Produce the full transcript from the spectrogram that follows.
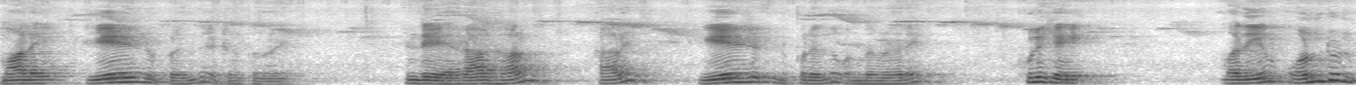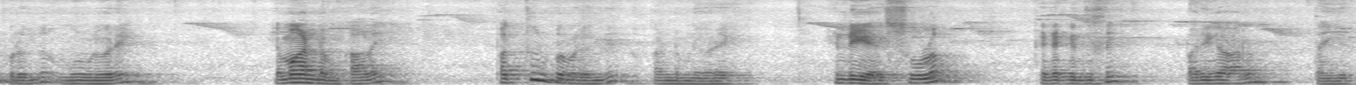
மாலை ஏழு முப்பதுலேருந்து எட்டு முப்பது வரை. இன்றைய ராகாலம் காலை ஏழு முப்பதுலேருந்து ஒன்பது மணி வரை. குளிகை மதியம் ஒன்று முப்பதுலேருந்து மூணு மணி வரை. யமகண்டம் காலை பத்து முப்பது மணிலேருந்து பன்னெண்டு மணி வரை. இன்றைய சூலம் கிழக்கு திசை பரிகாரம் தயிர்.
